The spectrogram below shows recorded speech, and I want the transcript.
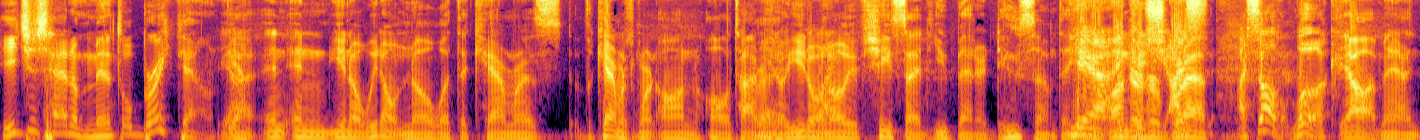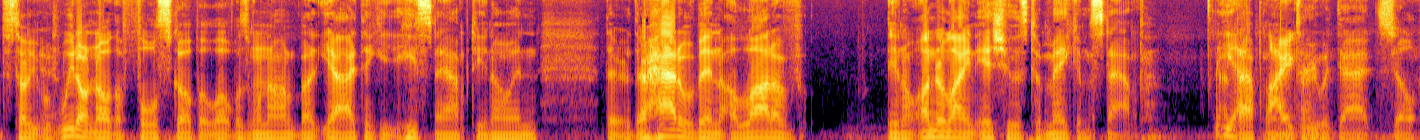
He just had a mental breakdown. Yeah, and and you know we don't know what the cameras the cameras weren't on all the time. You know you don't Right. know if she said you better do something. you Yeah, know, under her because she- I s- breath. I, saw the look. Yeah, man. So we don't know the full scope of what was going on, but yeah, I think he, he snapped. You know, and there there had to have been a lot of you know underlying issues to make him snap. At yeah, that point I in agree time. with that. So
